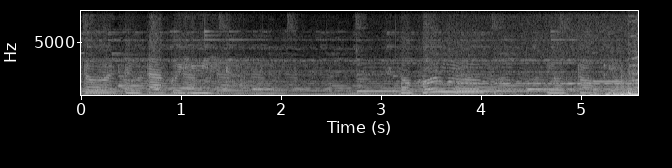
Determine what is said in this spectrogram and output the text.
とを選択しましたストックルムの東京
